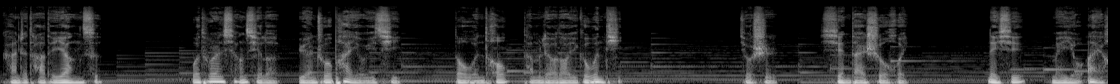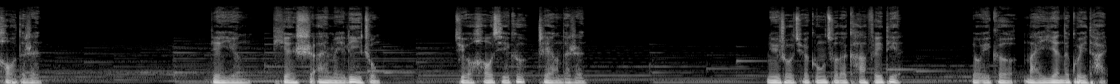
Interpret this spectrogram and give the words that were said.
看着他的样子，我突然想起了圆桌派有一期，窦文涛他们聊到一个问题，就是现代社会那些没有爱好的人。电影《天使爱美丽》中，就有好几个这样的人。女主角工作的咖啡店，有一个卖烟的柜台。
